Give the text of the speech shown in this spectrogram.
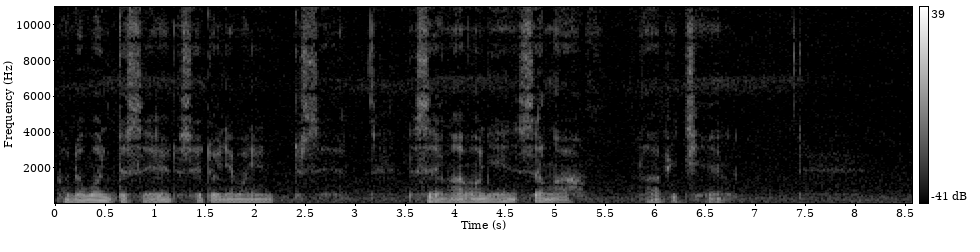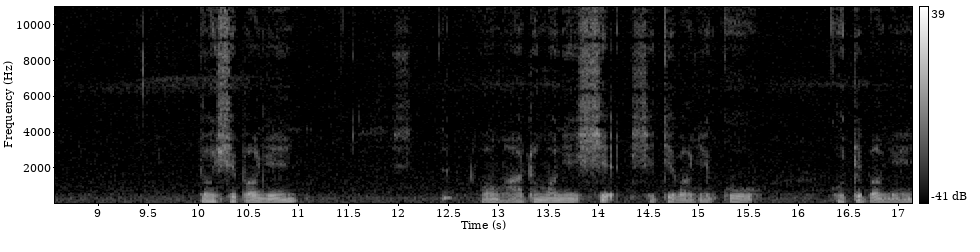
ခွန်တုံးပေါင်းရင်30 30တုံညပေါင်းရင်30 35ပေါင်းရင်15ငါဖြစ်ချင်း တော့ရှစ်ပေါင်းရင်ဟောငါတော့ပေါင်းရင်ရှစ်ရှစ်တစ်ပေါင်းရင်ကိုကိုတစ်ပေါင်းရင်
